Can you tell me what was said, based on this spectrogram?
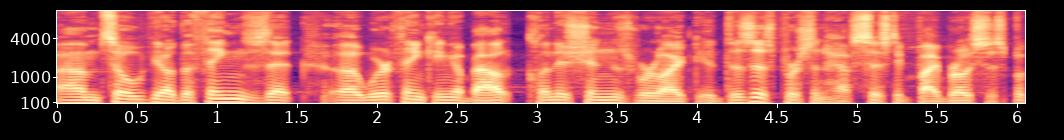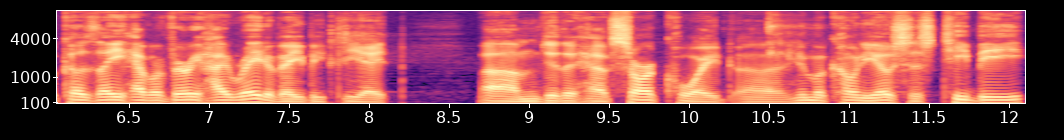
Um, so, you know, the things that uh, we're thinking about clinicians were like, does this person have cystic fibrosis? Because they have a very high rate of ABPA. Um, do they have sarcoid, uh, pneumoconiosis, TB,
